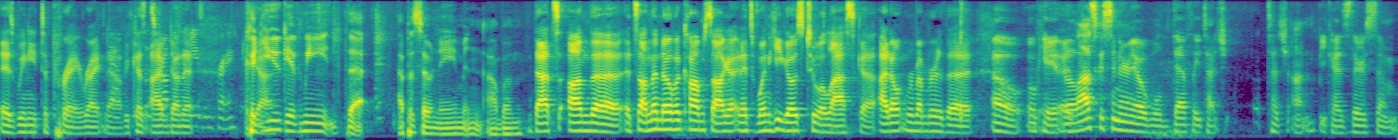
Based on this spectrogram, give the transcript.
is we need to pray right now because I've done it. Could Yeah. you give me the episode name and album? That's on the, it's on the Novacom saga, and it's when he goes to Alaska. I don't remember the, Oh, okay. The Alaska scenario will definitely touch touch on because there's some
